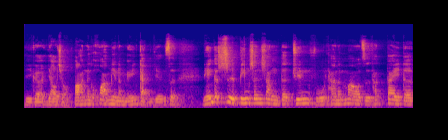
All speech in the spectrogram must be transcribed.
一个要求，包含那个画面的美感、颜色。连一个士兵身上的军服，他的帽子，他戴的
